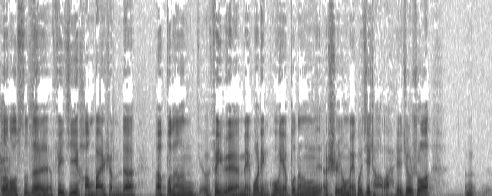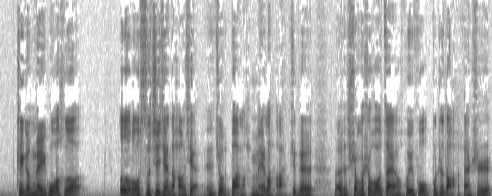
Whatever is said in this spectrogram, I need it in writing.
俄罗斯的飞机航班什么的呃不能飞越美国领空，也不能使用美国机场了。也就是说，嗯，这个美国和俄罗斯之间的航线就断了，没了啊！这个呃，什么时候再恢复不知道，但是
